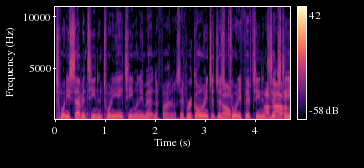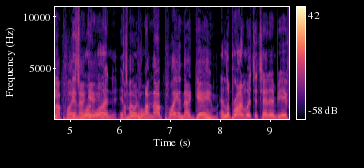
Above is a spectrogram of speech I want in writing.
2017 and 2018 when they met in the finals? If we're going to just No. 2015 and I'm 16, not, I'm not playing it's that one game. one. It's one pl- one. I'm not playing that game. And LeBron went to 10 NBA,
